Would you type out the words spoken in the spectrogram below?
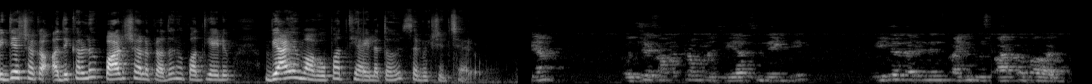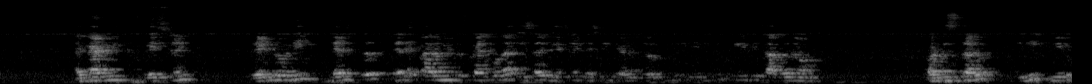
విద్యాశాఖ అధికారులు పాఠశాల ప్రధానోపాధ్యాయులు వ్యాయామ ఉపాధ్యాయులతో సమీక్షించారు. వచ్చే సంవత్సరం మనం చేయాల్సింది ఏంటి? టీచర్స్ అటెండెన్స్ పైన part of our academic base line రెండోది హెల్త్ హెల్త్ పారామీటర్స్ పైన కూడా ఈసారి బేస్ టెస్టింగ్ చేయడం జరుగుతుంది. దీనికి పీఈటీ ఆధ్వర్యం వర్తిస్తారు. ఇది మీరు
